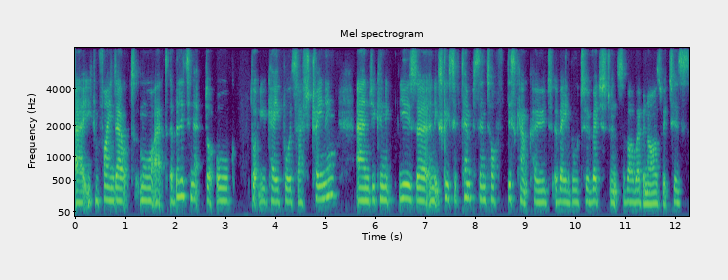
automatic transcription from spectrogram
Uh, you can find out more at abilitynet.org.uk forward slash training and you can use uh, an exclusive 10% off discount code available to registrants of our webinars, which is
